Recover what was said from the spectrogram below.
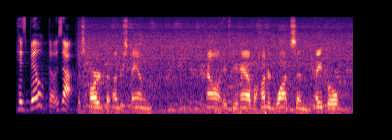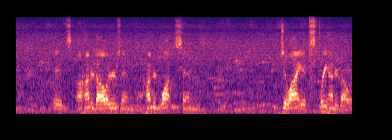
his bill goes up. It's hard to understand how if you have 100 watts in April, it's $100 and 100 watts in July, it's $300.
